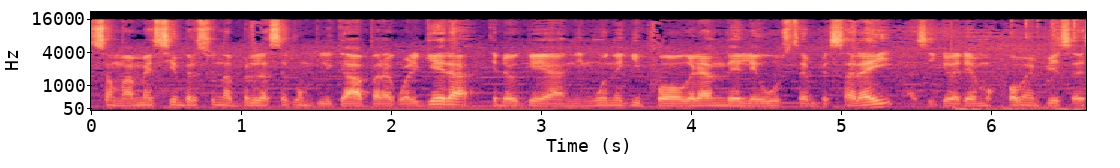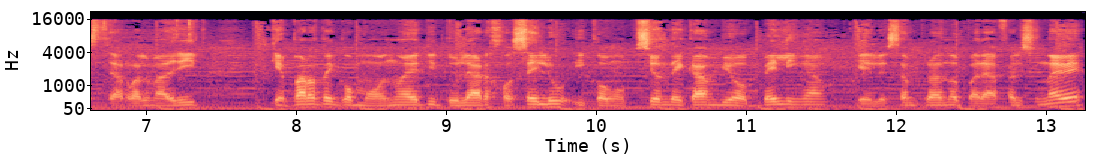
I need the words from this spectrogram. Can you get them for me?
San Mamés siempre es una perla complicada para cualquiera. Creo que a ningún equipo grande le gusta empezar ahí. Así que veremos cómo empieza este Real Madrid. Que parte como nueve titular Joselu y como opción de cambio Bellingham, que lo están probando para falso 9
